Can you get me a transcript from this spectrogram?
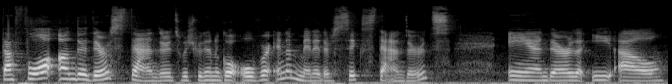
that fall under their standards, which we're going to go over in a minute. There's six standards, and they're the EL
